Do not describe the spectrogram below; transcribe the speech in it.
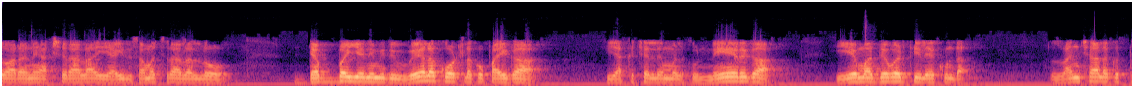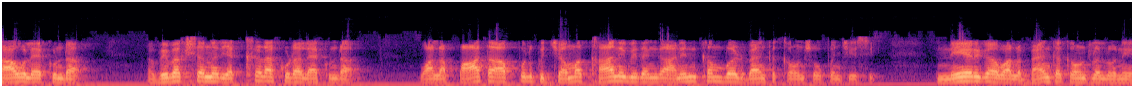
ద్వారానే అక్షరాల ఈ ఐదు సంవత్సరాలలో డెబ్బై ఎనిమిది వేల కోట్లకు పైగా ఈ అక్క చెల్లెమ్మలకు నేరుగా ఏ మధ్యవర్తి లేకుండా లంచాలకు తావు లేకుండా వివక్ష అన్నది ఎక్కడా కూడా లేకుండా వాళ్ళ పాత అప్పులకు జమ కాని విధంగా అన్ఇన్కంబర్డ్ బ్యాంక్ అకౌంట్స్ ఓపెన్ చేసి నేరుగా వాళ్ళ బ్యాంక్ అకౌంట్లలోనే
